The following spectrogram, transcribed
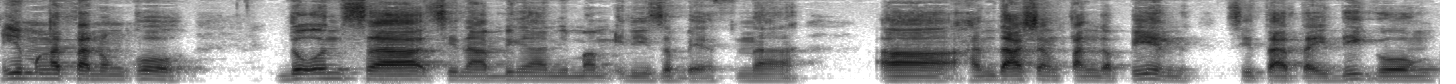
yung mga tanong ko doon sa sinabi nga ni Ma'am Elizabeth na ah, handa siyang tanggapin si Tatay Digong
